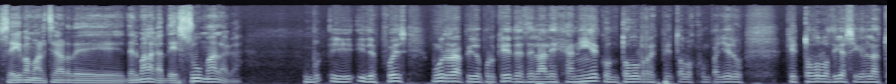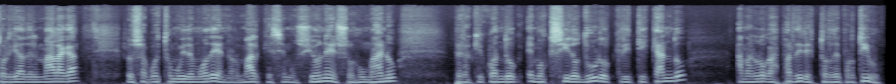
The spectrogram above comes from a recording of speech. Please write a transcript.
se iba a marchar de- del Málaga, de su Málaga. Y, después, muy rápido, porque desde la lejanía, con todo el respeto a los compañeros que todos los días siguen la actualidad del Málaga, los ha puesto muy de moda, y es normal que se emocione, eso es humano, pero que cuando hemos sido duros criticando a Manolo Gaspar, director deportivo,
